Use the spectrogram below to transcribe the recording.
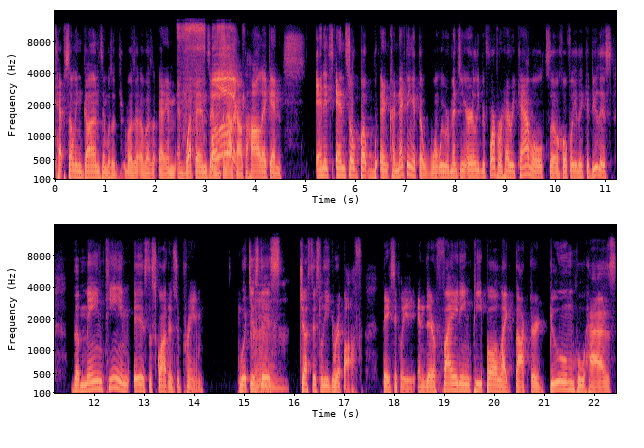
kept selling guns and was a was a, was a, and, and weapons and was an Fuck. alcoholic and and it's and so but and connecting it to what we were mentioning earlier before for Harry Cavill. So hopefully they could do this. The main team is the Squadron Supreme, which is this Mm. Justice League ripoff, basically. And they're fighting people like Doctor Doom, who has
